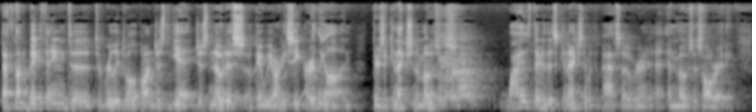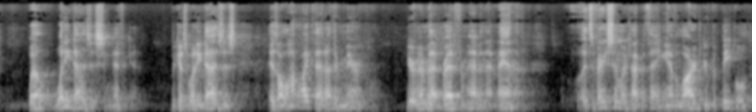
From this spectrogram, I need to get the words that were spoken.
That's not a big thing to, to really dwell upon just yet. Just notice, okay, we already see early on there's a connection to Moses. Why is there this connection with the Passover and, and Moses already? Well, what he does is significant because what he does is, is a lot like that other miracle. You remember that bread from heaven, that manna. Well, it's a very similar type of thing. You have a large group of people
